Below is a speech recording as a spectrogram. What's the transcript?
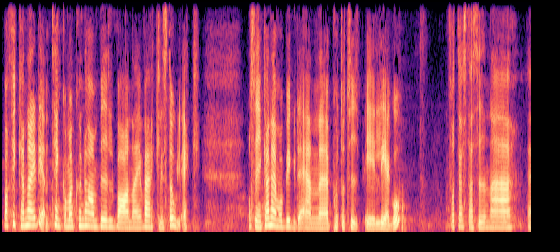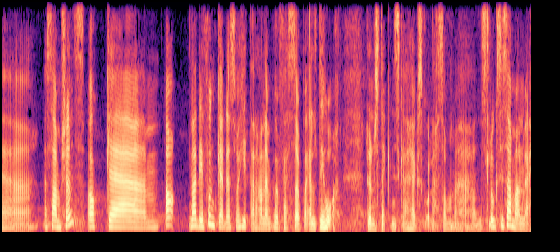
vad fick han den här idén. Tänk om man kunde ha en bilbana i verklig storlek. Och sen gick han hem och byggde en eh, prototyp i lego. För att testa sina eh, assumptions. Och eh, ja, när det funkade så hittade han en professor på LTH, Lunds tekniska högskola, som han slog sig samman med.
